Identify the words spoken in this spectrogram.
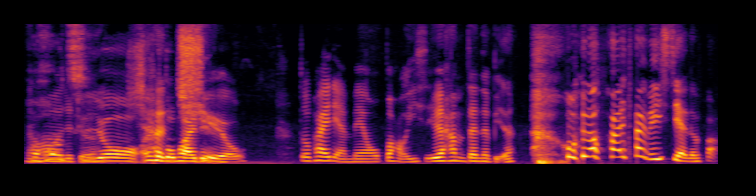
然后就觉得很多拍一点，多拍一点没有，不好意思，因为他们在那边，我要拍太明显了吧。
